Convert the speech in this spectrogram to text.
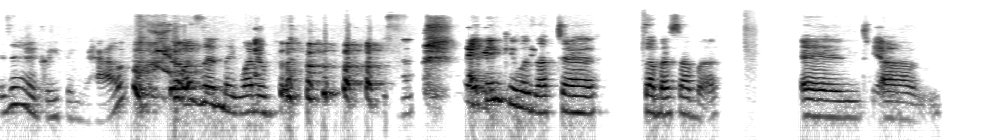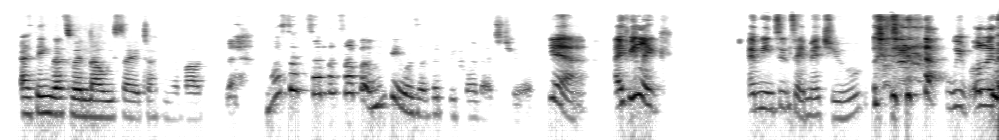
Isn't it a great thing to have? it wasn't like one of those. I think it was after Saba Saba, and Yeah. um, I think that's when now we started talking about. Was it Saba Saba? Maybe it was a bit before that too. Yeah, I feel like, I mean, since I met you, we've always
